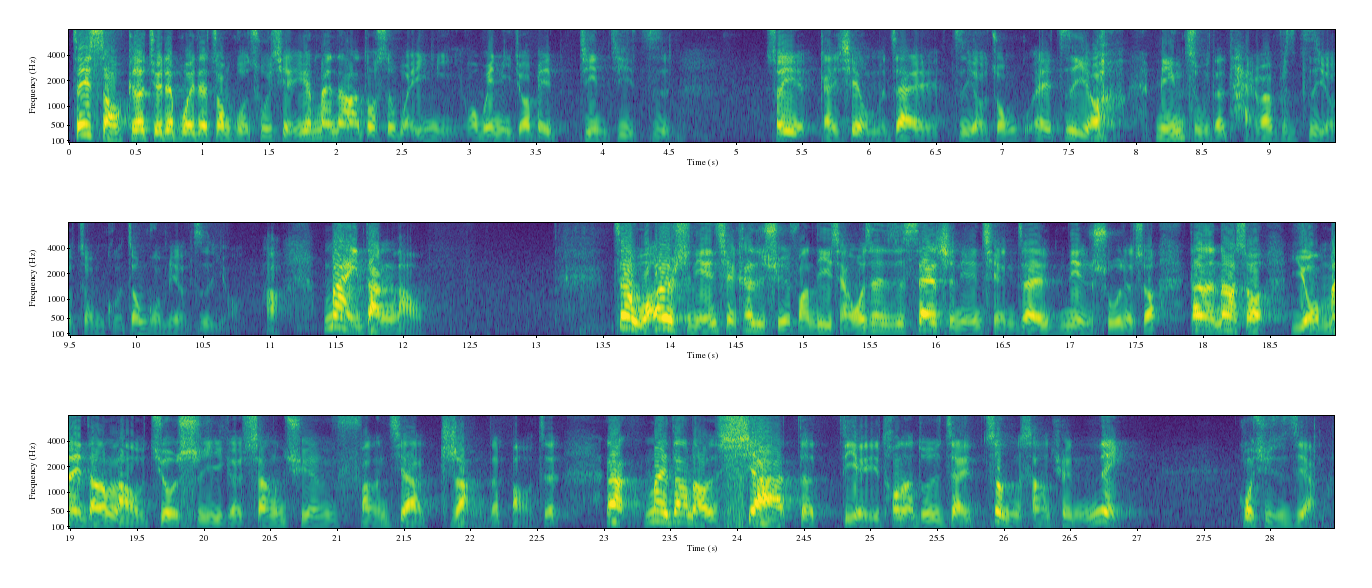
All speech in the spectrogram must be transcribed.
这首歌绝对不会在中国出现，因为麦当劳都是维尼，我维尼就要被禁忌字。所以感谢我们在自由中国，哎，自由 民主的台湾，不是自由中国，中国没有自由。好，麦当劳。在我二十年前开始学房地产，我甚至是三十年前在念书的时候，当然那时候有麦当劳就是一个商圈房价涨的保证。那麦当劳下的点也通常都是在正商圈内，过去是这样嘛。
